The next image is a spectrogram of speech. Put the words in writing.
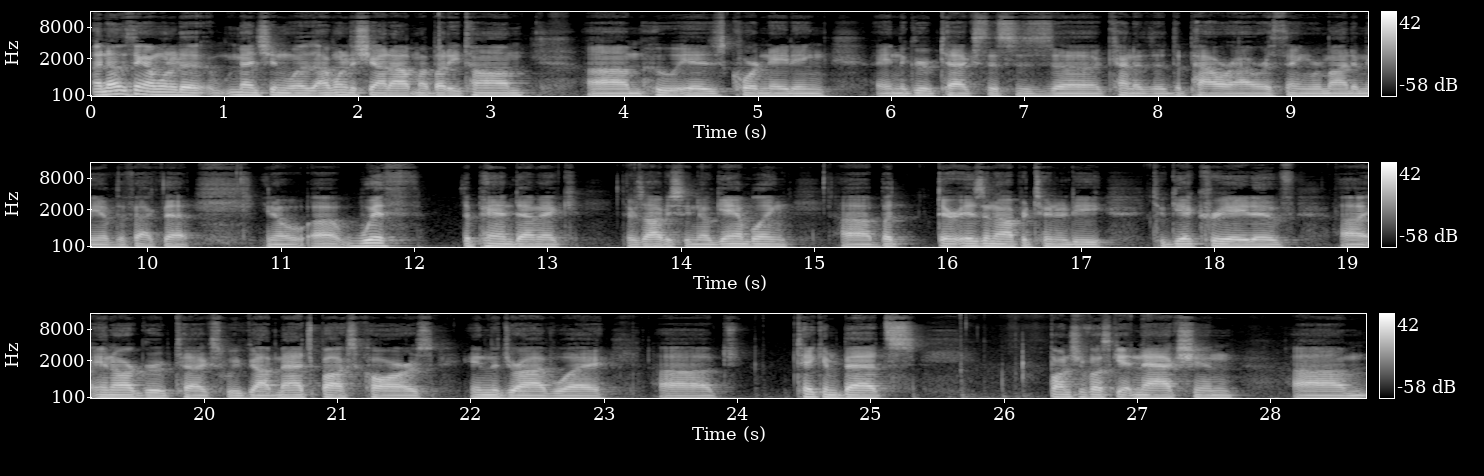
another thing I wanted to mention was I wanted to shout out my buddy Tom, um, who is coordinating in the group text. This is uh, kind of the the power hour thing. Reminded me of the fact that you know uh, with the pandemic, there's obviously no gambling, uh, but there is an opportunity to get creative uh, in our group text. We've got Matchbox cars in the driveway, uh, taking bets, bunch of us getting action, um,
